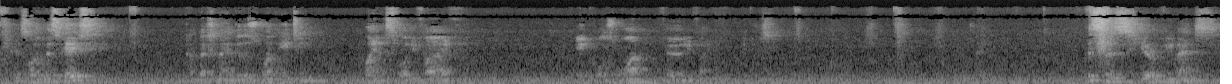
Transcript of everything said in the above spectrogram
Okay, so in this case, conduction angle is 180 minus 45 equals 135. Equals. Okay. This is here Vmax.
